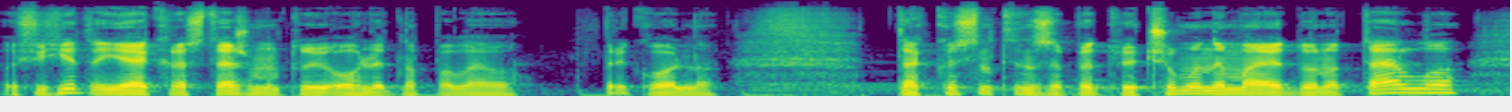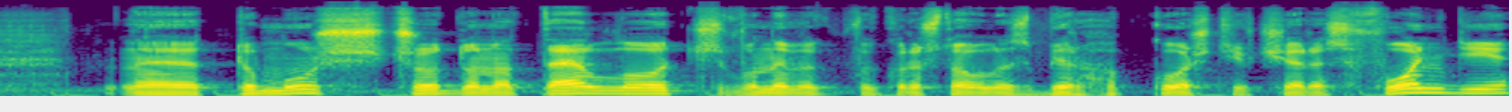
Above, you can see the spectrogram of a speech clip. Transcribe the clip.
Офігіти, я якраз теж монтую огляд на Палео. Прикольно. Так, Костянтин запитує, чому немає Донателло? Е, тому що Донателло вони використовували збір коштів через фонді.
